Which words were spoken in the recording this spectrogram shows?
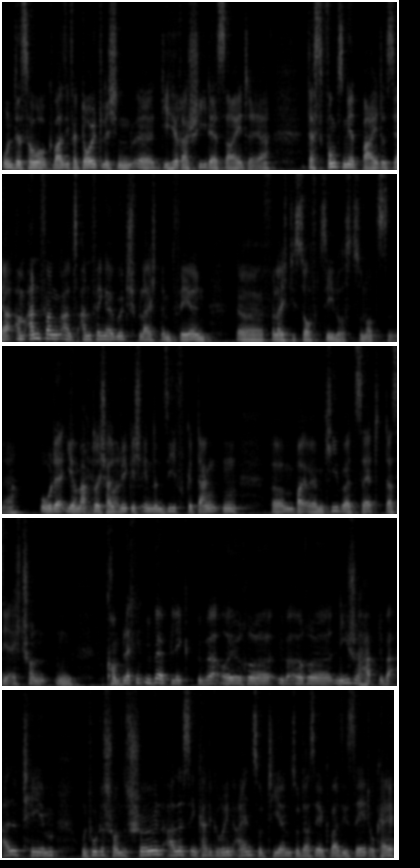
und das so quasi verdeutlichen, äh, die Hierarchie der Seite, ja. Das funktioniert beides, ja. Am Anfang als Anfänger würde ich vielleicht empfehlen, äh, vielleicht die Soft-Silos zu nutzen, ja. Oder ihr Auf macht euch halt Fall. wirklich intensiv Gedanken ähm, bei eurem Keyword-Set, dass ihr echt schon einen kompletten Überblick über eure, über eure Nische habt, über alle Themen und tut es schon schön, alles in Kategorien einsortieren, sodass ihr quasi seht, okay,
